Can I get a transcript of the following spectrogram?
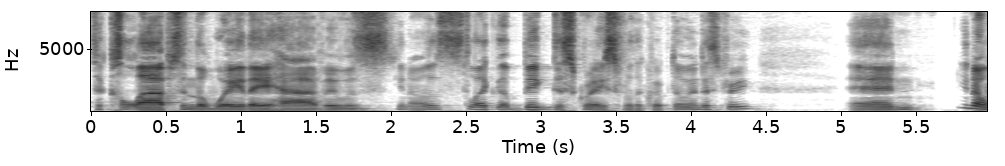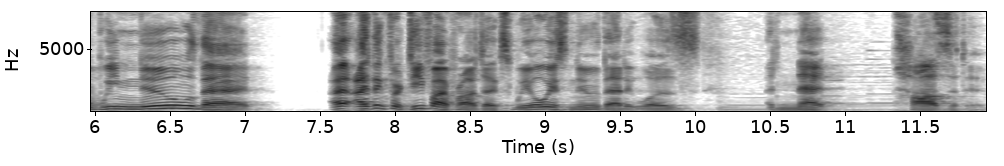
to collapse in the way they have, it was, you know, it's like a big disgrace for the crypto industry. And you know, we knew that. I, I think for DeFi projects, we always knew that it was a net positive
